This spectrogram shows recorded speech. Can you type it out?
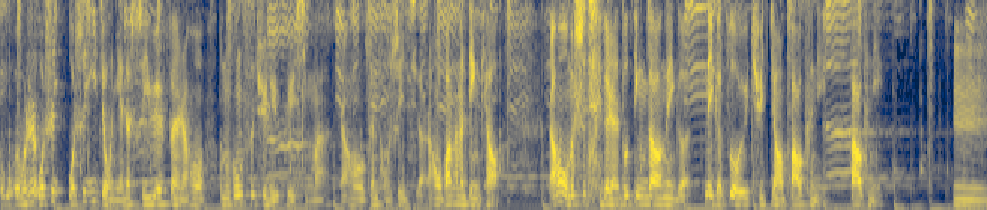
我我是我是我是一九年的十一月份，然后我们公司去旅旅行嘛，然后跟同事一起的，然后我帮他们订票，然后我们十几个人都订到那个那个座位区叫 balcony balcony，嗯，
